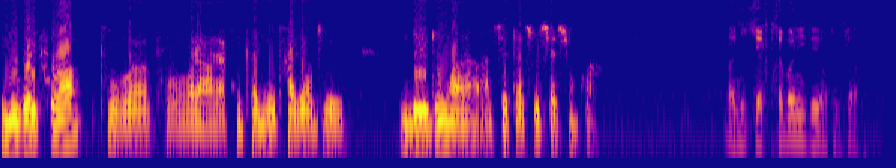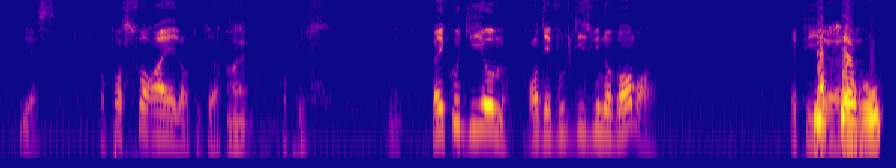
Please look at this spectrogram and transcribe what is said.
une nouvelle fois pour, euh, pour voilà, l'accompagner au travers de, des dons à, à cette association. Quoi. Bah, nickel, très bonne idée en tout cas. Yes. On pense fort à elle en tout cas. Ouais. En plus. Bah écoute Guillaume, rendez-vous le 18 novembre. Et puis Merci à vous.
